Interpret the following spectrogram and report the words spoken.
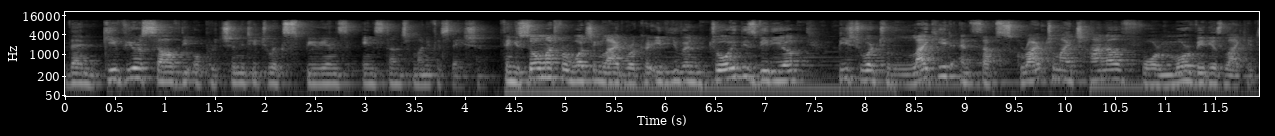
then give yourself the opportunity to experience instant manifestation. Thank you so much for watching Lightworker. If you've enjoyed this video, be sure to like it and subscribe to my channel for more videos like it.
